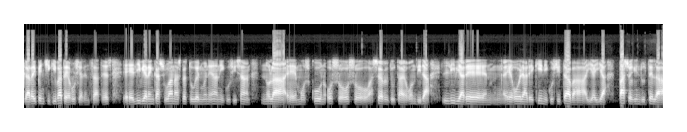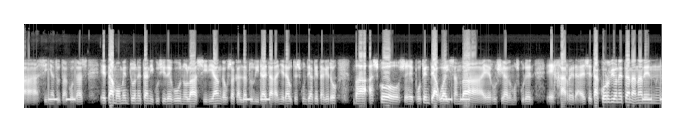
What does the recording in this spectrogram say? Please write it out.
garaipen txiki bat Errusiaren zat, ez? E, Libiaren kasuan, aztertu genuenean ikusi izan nola e, Moskun oso oso aserretuta egon dira Libiaren egoerarekin ikusita ba iaia paso egin dutela sinatutakotaz eta momentu honetan ikusi dugu nola Sirian gauzak aldatu dira eta gainera hauteskundeak eta gero ba asko e, potenteagoa izan da e, Rusia Moskuren e, jarrera ez? Eta akordio honetan anaren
